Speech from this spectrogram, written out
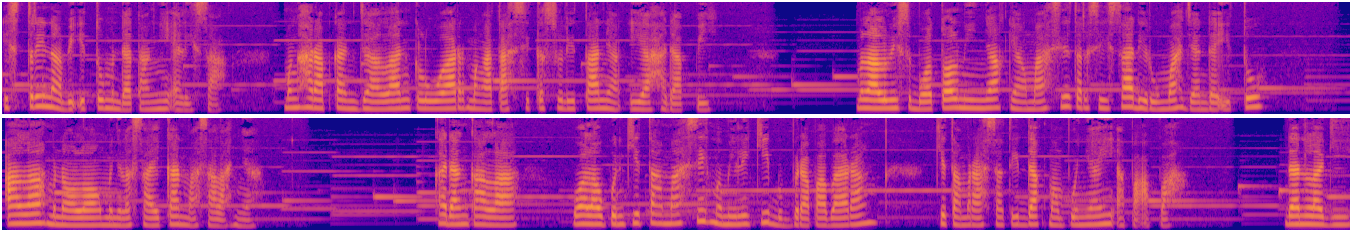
istri Nabi itu mendatangi Elisa, mengharapkan jalan keluar mengatasi kesulitan yang ia hadapi. Melalui sebotol minyak yang masih tersisa di rumah janda itu, Allah menolong menyelesaikan masalahnya. Kadangkala Walaupun kita masih memiliki beberapa barang, kita merasa tidak mempunyai apa-apa. Dan lagi,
